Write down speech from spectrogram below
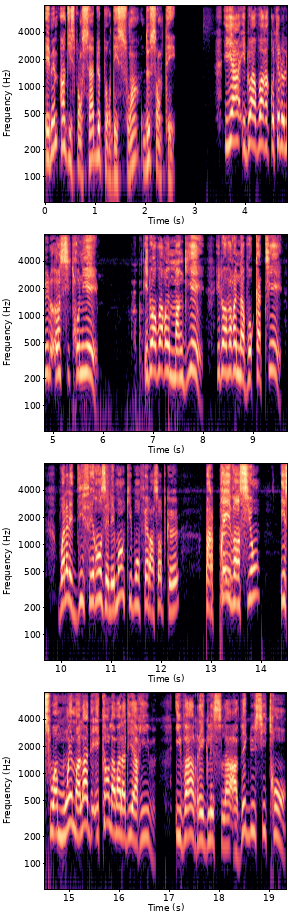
et même indispensables pour des soins de santé. Il, doit avoir à côté de lui un citronnier, il doit avoir un manguier, il doit avoir un avocatier. Voilà les différents éléments qui vont faire en sorte que, par prévention, il soit moins malade et quand la maladie arrive, il va régler cela avec du citron,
